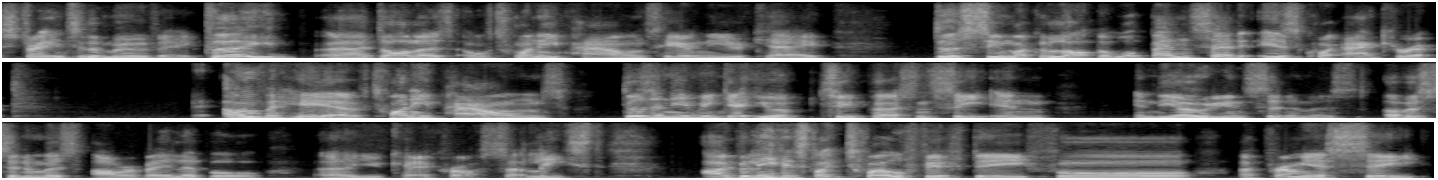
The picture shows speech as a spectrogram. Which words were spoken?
straight into the movie. Thirty uh, dollars or twenty pounds here in the UK does seem like a lot, but what Ben said is quite accurate. Over here, twenty pounds doesn't even get you a two-person seat in in the Odeon cinemas. Other cinemas are available uh, UK across at least. I believe it's like twelve fifty for a premiere seat,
